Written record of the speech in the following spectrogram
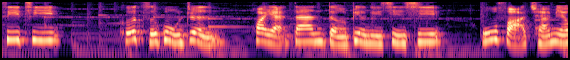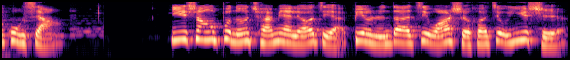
CT、核磁共振、化验单等病历信息无法全面共享，医生不能全面了解病人的既往史和就医史，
